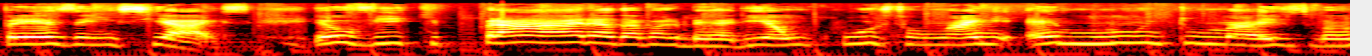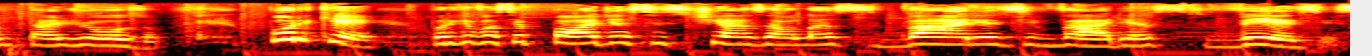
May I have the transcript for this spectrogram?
presenciais. Eu vi que para a área da barbearia, um curso online é muito mais vantajoso. Por quê? Porque você pode assistir às aulas várias e várias vezes.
